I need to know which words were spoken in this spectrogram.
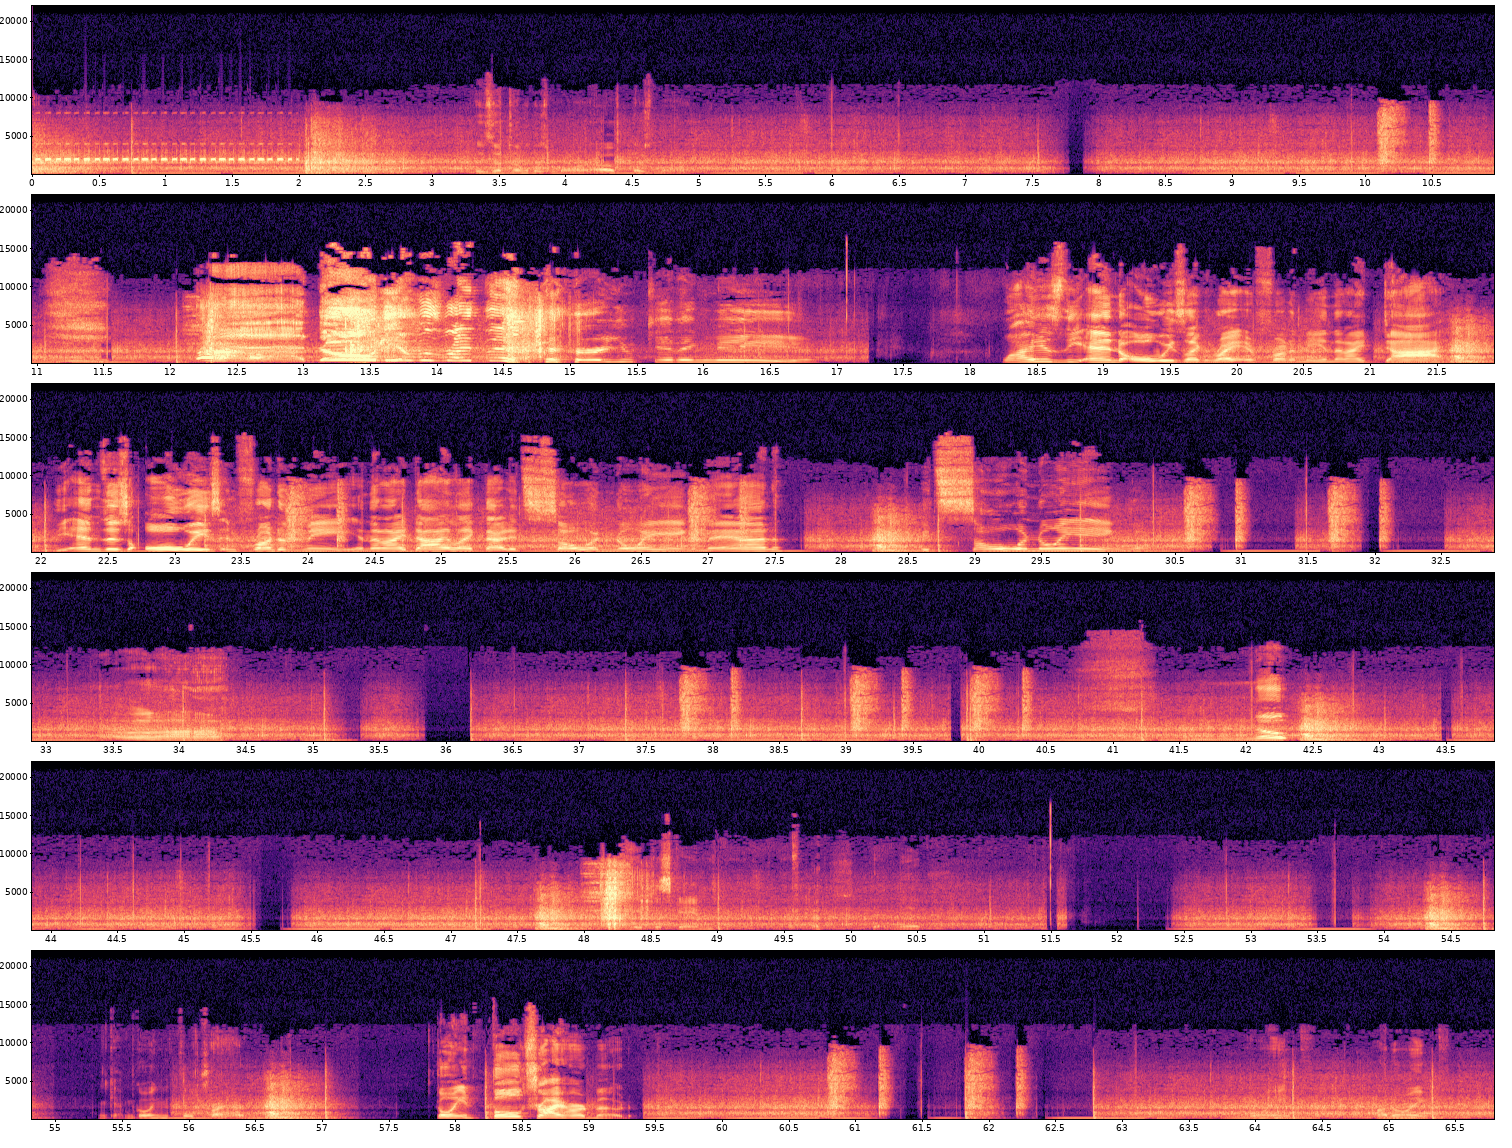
Please don't tell me there's more. Oh, there's more. ah, no, it was right there. Are you kidding me? Why is the end always like right in front of me and then I die? The end is always in front of me and then I die like that. It's so annoying, man. It's so annoying. Ugh. Nope. This game. Damn it. Okay, I'm going mode. Going in full tryhard mode. Boink. Ha doink.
